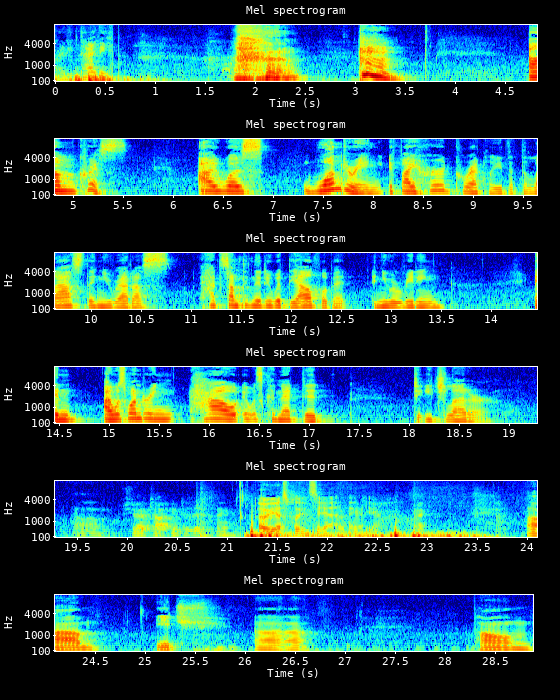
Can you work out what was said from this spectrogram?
Righty tighty. um, Chris, I was wondering if I heard correctly that the last thing you read us had something to do with the alphabet, and you were reading. And I was wondering how it was connected to each letter. Um, Should I talk into this thing? Oh yes, please. Yeah, thank you. Um, each uh, poem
